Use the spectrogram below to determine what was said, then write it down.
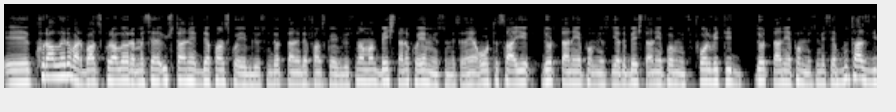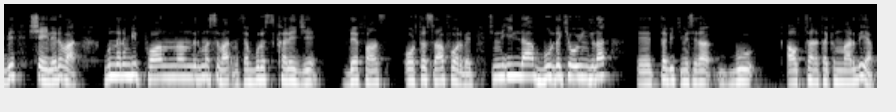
e, kuralları var. Bazı kuralları var. Mesela 3 tane defans koyabiliyorsun. 4 tane defans koyabiliyorsun ama 5 tane koyamıyorsun mesela. Yani orta sahayı 4 tane yapamıyorsun ya da 5 tane yapamıyorsun. Forveti 4 tane yapamıyorsun. Mesela bu tarz gibi şeyleri var. Bunların bir puanlandırması var. Mesela burası kaleci, defans, orta saha, forvet. Şimdi illa buradaki oyuncular e, tabii ki mesela bu 6 tane takım vardı ya.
